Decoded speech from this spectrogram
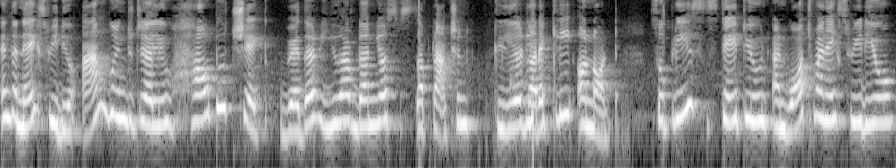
in the next video, I am going to tell you how to check whether you have done your subtraction clearly correctly or not. So please stay tuned and watch my next video.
